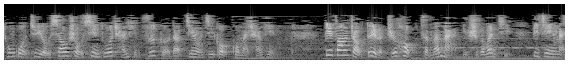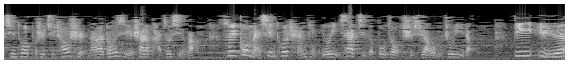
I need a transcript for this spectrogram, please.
通过具有销售信托产品资格的金融机构购买产品。地方找对了之后，怎么买也是个问题。毕竟买信托不是去超市拿了东西刷了卡就行了，所以购买信托产品有以下几个步骤是需要我们注意的。第一，预约，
